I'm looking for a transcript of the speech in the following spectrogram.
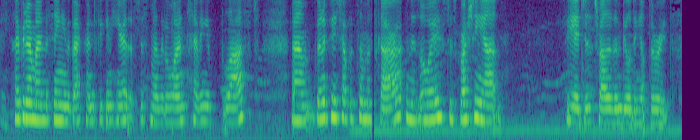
Okay, hope you don't mind the singing in the background if you can hear it. That's just my little one having a blast. Um, I'm going to finish up with some mascara and as always just brushing out the edges rather than building up the roots.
